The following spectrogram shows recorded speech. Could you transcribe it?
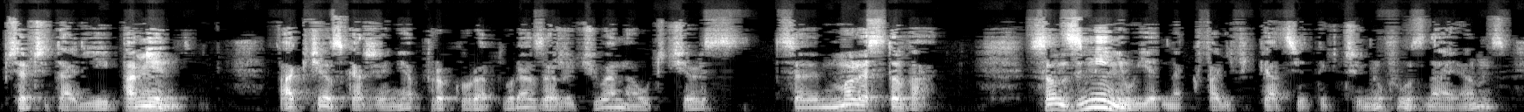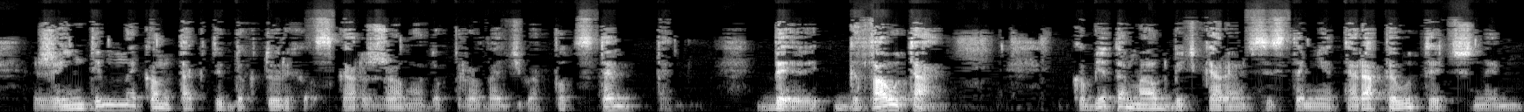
przeczytali jej pamiętnik. W akcie oskarżenia prokuratura zarzuciła nauczycielce molestowanie. Sąd zmienił jednak kwalifikację tych czynów, uznając, że intymne kontakty, do których oskarżona doprowadziła podstępem, były gwałtami. Kobieta ma odbyć karę w systemie terapeutycznym,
